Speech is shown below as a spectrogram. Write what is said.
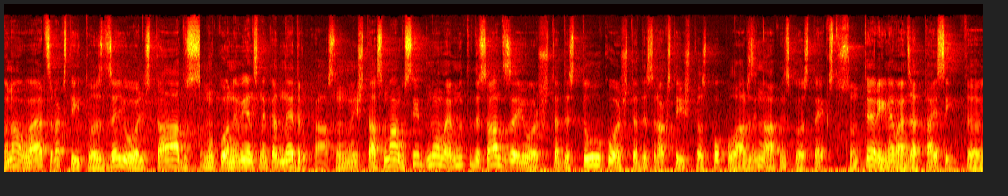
nu, nav vērts rakstīt tos dzējoļus tādus, nu, ko neviens nekad nedrukās. Un viņš tā smagu sirdi nolēma, nu, tad es atzējošu, tad es tulkošu, tad es rakstīšu tos populārus zinātniskos tekstus. Un te arī nevajadzētu taisīt uh,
